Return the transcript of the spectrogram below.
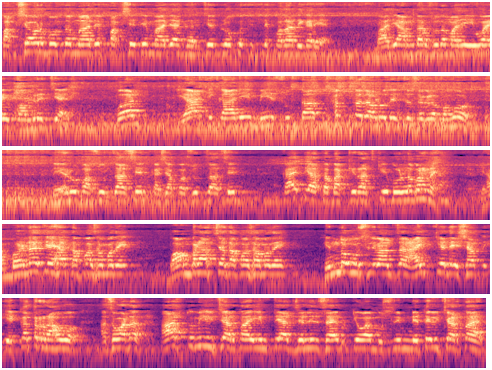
पक्षावर बोलतं माझे पक्षाचे माझ्या घरचेच लोक तिथले पदाधिकारी आहेत. माझे आमदार सुद्धा माझे युवा काँग्रेसचे आहेत. पण या ठिकाणी मी सुद्धा थक्क जाणू त्यांचं सगळं बघून. नेहरूपासूनचं असेल कशापासूनचा असेल काय ते आता बाकी राजकीय बोलणं बरं नाही. ह्या मरणाच्या ह्या तपासामध्ये बॉम्ब्राजच्या तपासामध्ये हिंदू मुस्लिमांचं ऐक्य देशात एकत्र राहावं असं वाटत आज तुम्ही विचारता इम्तियाज जलील साहेब किंवा मुस्लिम नेते विचारतायत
